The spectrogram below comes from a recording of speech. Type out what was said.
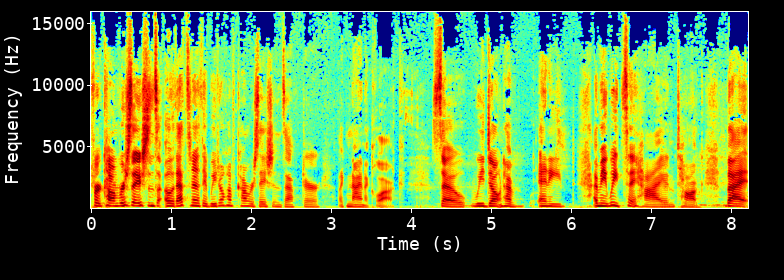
for conversations. Oh, that's another thing. We don't have conversations after like nine o'clock. So we don't have any, I mean, we'd say hi and talk, but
